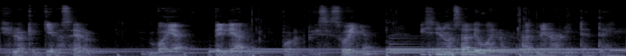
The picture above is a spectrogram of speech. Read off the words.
Es lo que quiero ser. Voy a pelear por ese sueño. Y si no sale, bueno, al menos lo intenté.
